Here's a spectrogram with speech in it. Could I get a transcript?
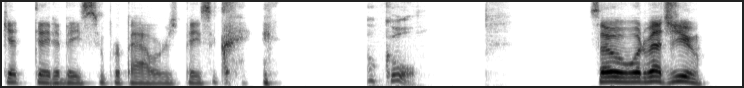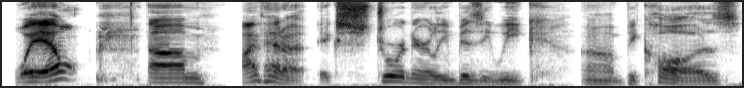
get database superpowers, basically. Oh, cool. so what about you? Well, um, I've had an extraordinarily busy week uh, because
